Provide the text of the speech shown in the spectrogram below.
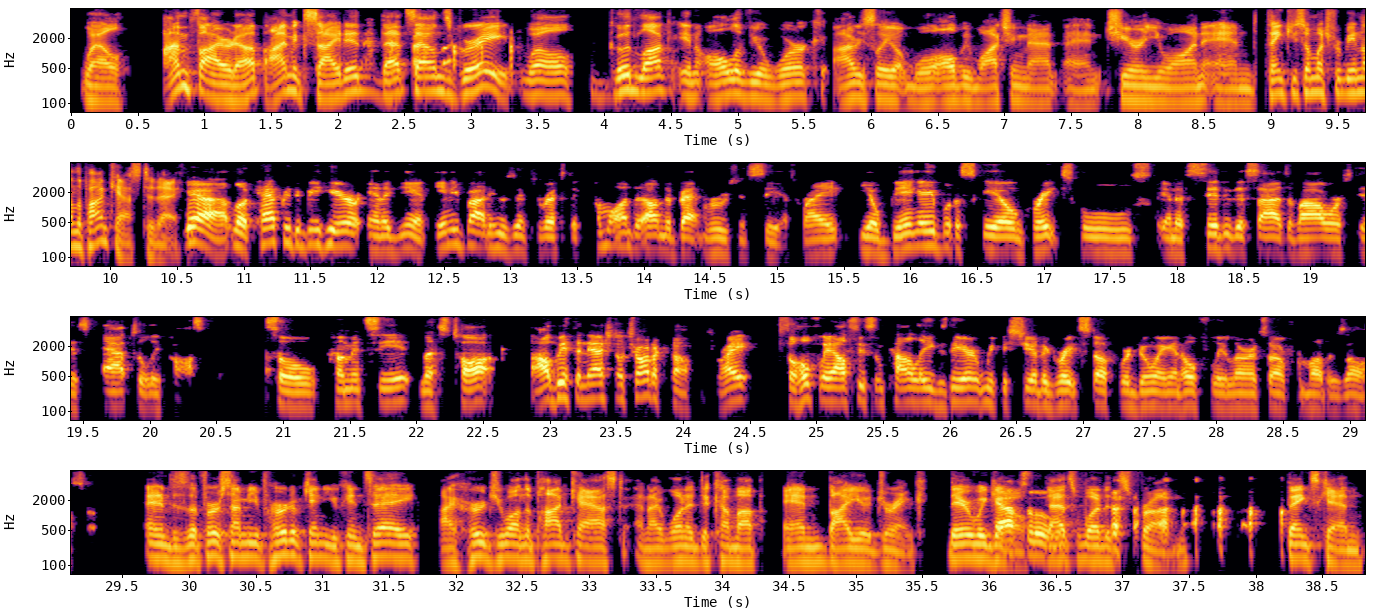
Well, I'm fired up. I'm excited. That sounds great. Well, good luck in all of your work. Obviously, we'll all be watching that and cheering you on. And thank you so much for being on the podcast today. Yeah, look, happy to be here. And again, anybody who's interested, come on down to Baton Rouge and see us, right? You know, being able to scale great schools in a city the size of ours is absolutely possible. So come and see it. Let's talk. I'll be at the National Charter Conference, right? So hopefully I'll see some colleagues there. We can share the great stuff we're doing and hopefully learn some from others also. And if this is the first time you've heard of Ken, you can say, I heard you on the podcast and I wanted to come up and buy you a drink. There we go. Absolutely. That's what it's from. thanks, Ken.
